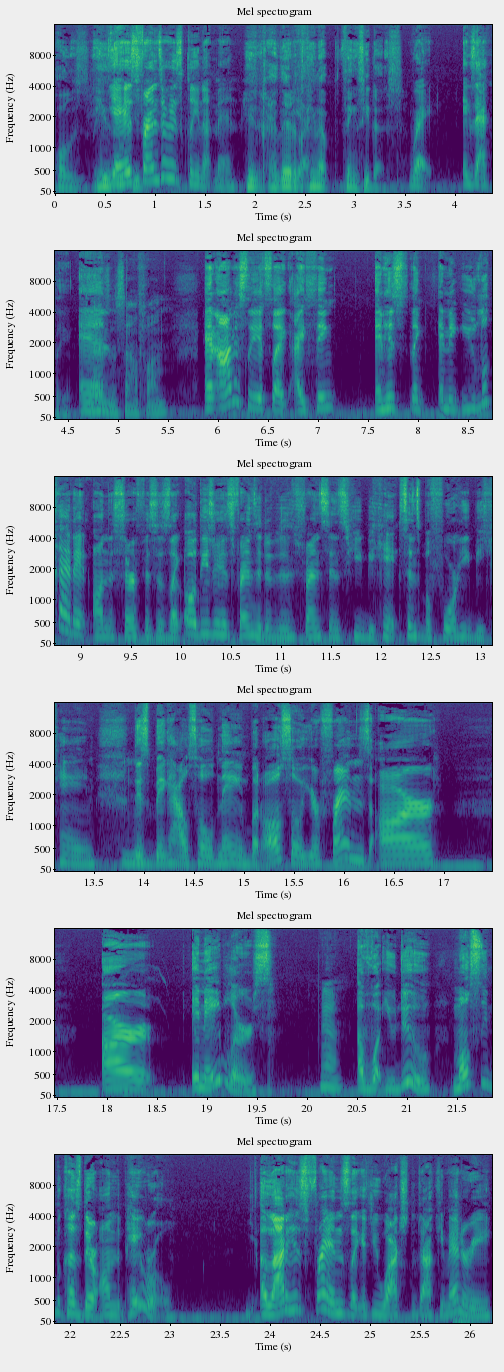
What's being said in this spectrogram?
all. His, he's, Yeah, his he- friends are his cleanup men. He's there to Yeah. clean up things he does. Right. Exactly. that And doesn't sound fun. and honestly, it's like I think, and his like, and you look at it on the surface as like, oh, these are his friends that have been friends since he became, since before he became mm-hmm. this big household name. But also, your friends are are enablers Yeah. of what you do, mostly because they're on the payroll. A lot of his friends, like if you watch the documentary,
